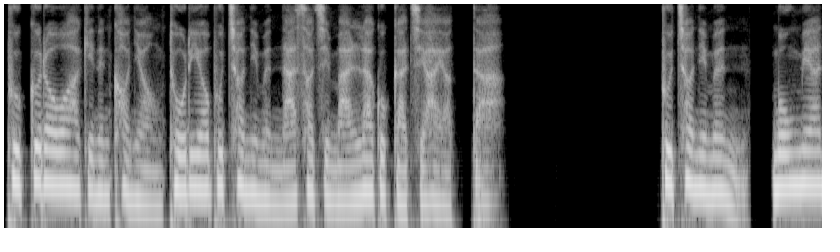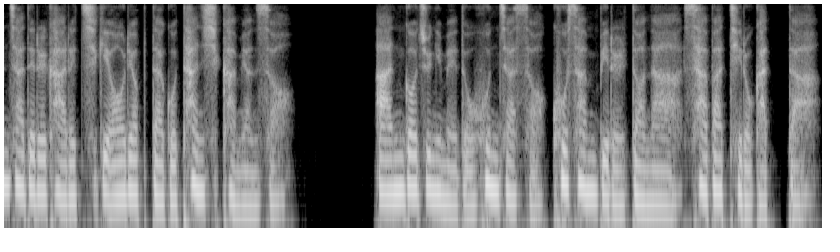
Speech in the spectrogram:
부끄러워하기는 커녕 도리어 부처님은 나서지 말라고까지 하였다. 부처님은 몽매한 자들을 가르치기 어렵다고 탄식하면서 안거 중임에도 혼자서 코삼비를 떠나 사바티로 갔다.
